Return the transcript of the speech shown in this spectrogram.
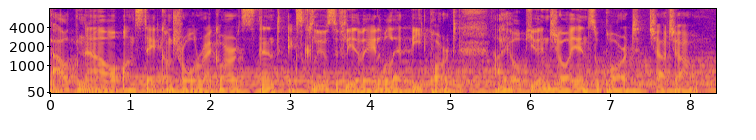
out now on State Control Records and exclusively available at Beatport. I hope you enjoy and support. Ciao, ciao.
